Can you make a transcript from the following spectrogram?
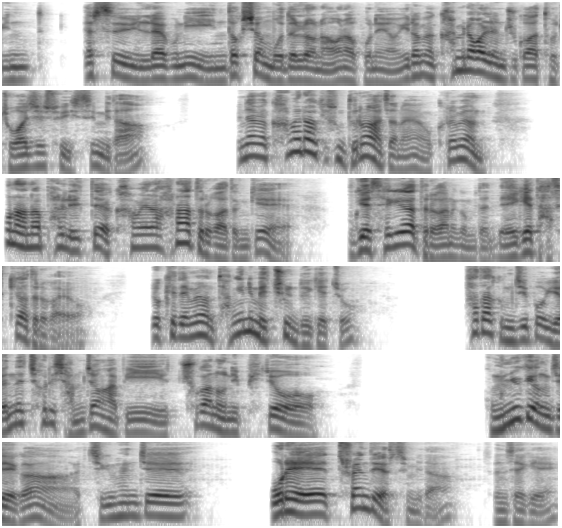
인- S11이 인덕션 모델로 나오나 보네요. 이러면 카메라 관련주가 더 좋아질 수 있습니다. 왜냐하면 카메라가 계속 늘어나잖아요. 그러면 폰 하나 팔릴 때 카메라 하나 들어가던 게 두 개, 세 개가 들어가는 겁니다. 네 개, 다섯 개가 들어가요. 이렇게 되면 당연히 매출 늘겠죠. 타다 금지법 연내 처리 잠정 합의 추가 논의 필요. 공유 경제가 지금 현재 올해의 트렌드였습니다. 전 세계.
